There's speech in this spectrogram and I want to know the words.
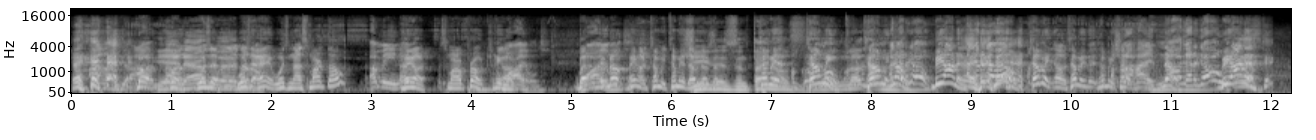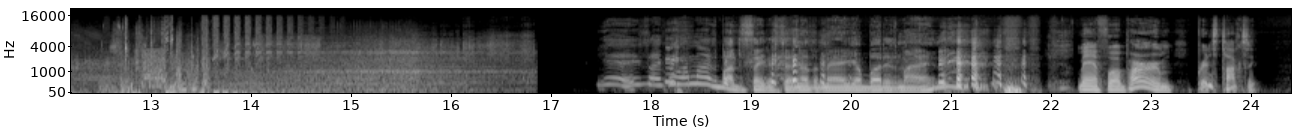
I, Yeah, that was it? was- Was it? Hey, was it not smart though? I mean, Hang on, smart approach. Hang on. wild. But wild. no, hang on. Tell me, tell me. that- Jesus and tell me, Thanos. tell me, tell me. No, be honest. No, tell me. No, tell me. Tell me. trying to hide. No, I gotta go. Be honest. Yeah, he's like, well, I'm not about to say this to another man. Your butt is mine. Man, for a perm, Prince toxic.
